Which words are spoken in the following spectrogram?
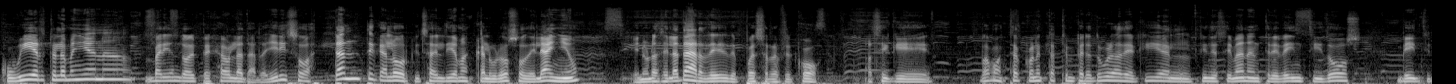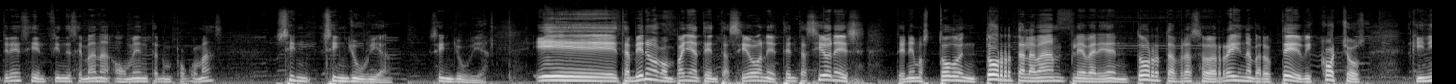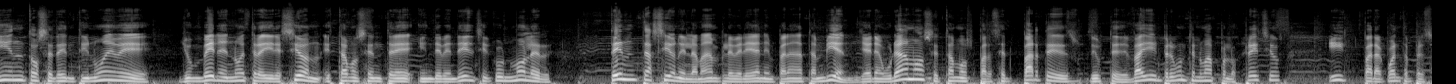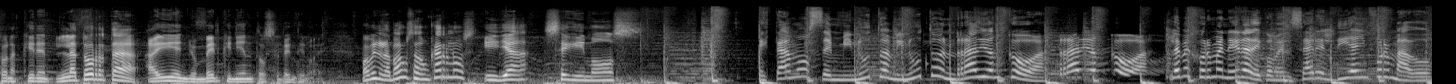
cubierto en la mañana, variando despejado en la tarde. Ayer hizo bastante calor, quizás el día más caluroso del año, en horas de la tarde, después se refrescó. Así que vamos a estar con estas temperaturas de aquí al fin de semana entre 22, 23 y el fin de semana aumentan un poco más sin, sin lluvia, sin lluvia. También nos acompaña Tentaciones, Tentaciones, tenemos todo en torta, la amplia variedad en tortas, brazo de reina para usted, bizcochos, 579 Jumbel en nuestra dirección, estamos entre Independencia y Kurt Moller. Tentaciones, la más amplia variedad en empanadas también. Ya inauguramos, estamos para ser parte de, ustedes. Vayan y pregunten nomás por los precios y para cuántas personas quieren la torta ahí en Jumbel 579. Vamos a la pausa, don Carlos, y ya seguimos. Estamos en Minuto a Minuto en Radio Ancoa. Radio Ancoa. La mejor manera de comenzar el día informado.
